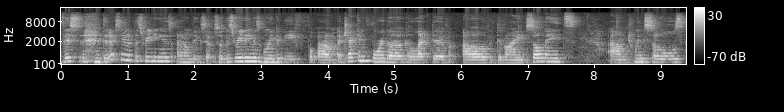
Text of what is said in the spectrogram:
this did I say what this reading is? I don't think so. So this reading is going to be um, a check-in for the collective of divine soulmates, um, twin souls.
